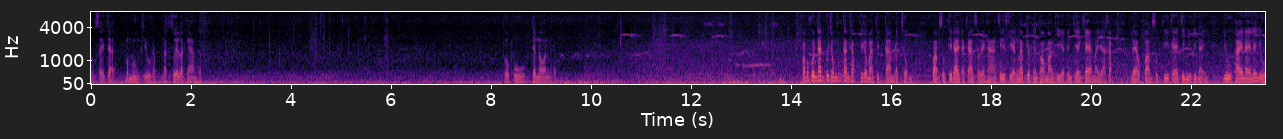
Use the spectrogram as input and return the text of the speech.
สงสัยจะบำรุงผิวครับ รักสวยรักงามครับ ตัวผู้จะนอนครับ ขอบพระคุณท่านผู้ชมทุกท่านครับที่เข้ามาติดตามรับชมความสุขที่ได้จากการแสวงหาชื่อเสียงรับยศเงินทองบางทีอาจเป็นเพียงแค่มายาครับ แล้วความสุขที่แท้จริงอยู่ที่ไหน อยู่ภายในและอยู่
